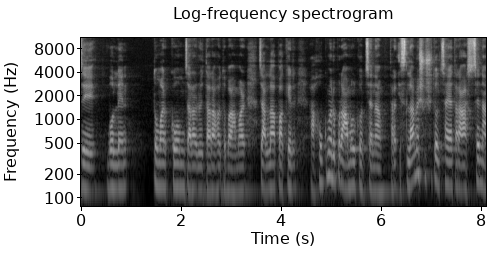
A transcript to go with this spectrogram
যে বললেন, তোমার কোম যারা রয়েছে তারা হয়তো বা আমার। যে আল্লাহ পাকের হুকুমের উপর আমল করছে না, তারা ইসলামের সুশীতল ছায়া তারা আসছে না,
